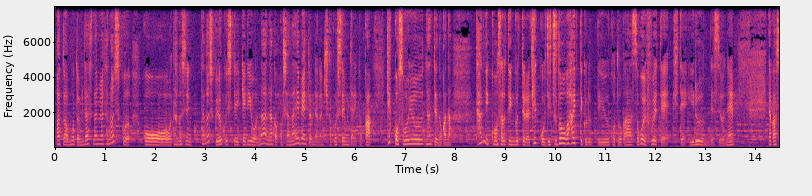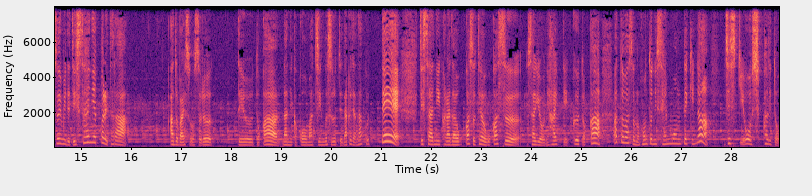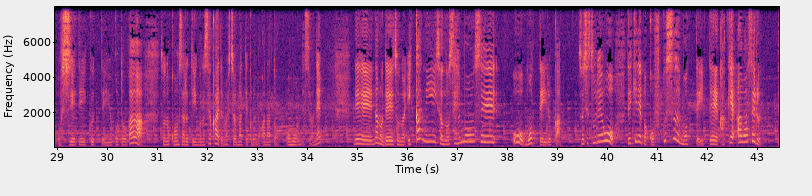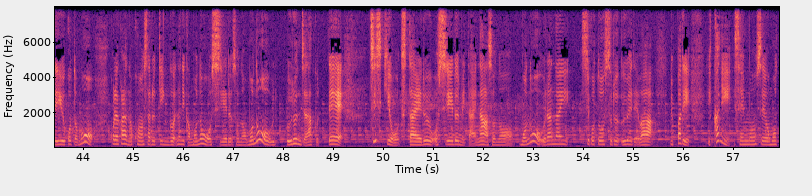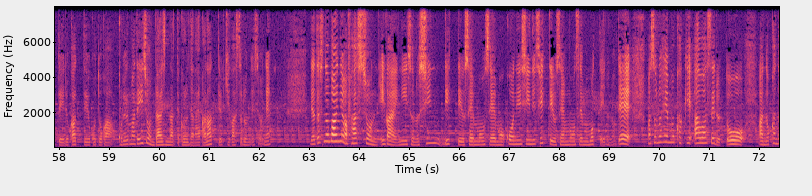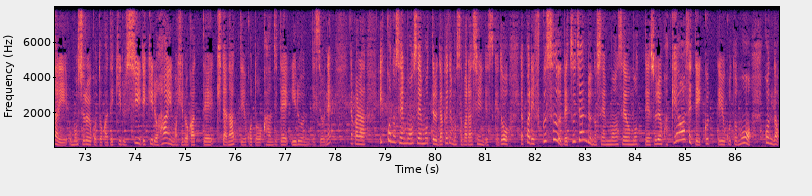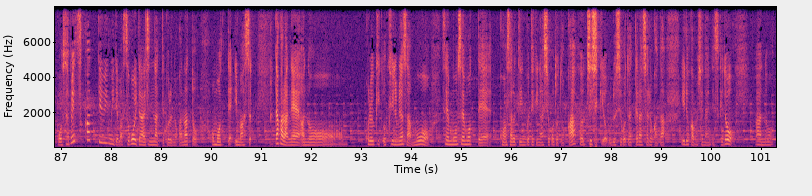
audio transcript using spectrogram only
あとはもっと身だしなみを楽しくこう楽し楽しくよくしていけるようななんかこう社内イベントみたいなのを企画してみたりとか結構そういうなんていうのかな単にコンサルティングっていうのは結構実動が入ってくるっていうことがすごい増えてきているんですよね。だからそういう意味で実際にやっぱりただアドバイスをするっていうとか何かこうマッチングするっていうだけじゃなくって実際に体を動かす手を動かす作業に入っていくとかあとはその本当に専門的な知識をしっかりと教えていくっていうことがそのコンサルティングの世界でも必要になってくるのかなと思うんですよね。でなのでそのいかにその専門性を持っているかそしてそれをできればこう複数持っていて掛け合わせるっていうこともこれからのコンサルティング何かものを教えるそのものを売るんじゃなくって知識を伝える教えるみたいなそのものを売らない仕事をする上ではやっぱりいかに専門性を持っているかっていうことがこれまで以上に大事になってくるんじゃないかなっていう気がするんですよね。で私の場合にはファッション以外にその心理っていう専門性も公認心理師っていう専門性も持っているので、まあ、その辺も掛け合わせるとあのかなり面白いことができるしできる範囲も広がってきたなっていうことを感じているんですよね。だから1個の専門性を持ってるだけでも素晴らしいんですけどやっぱり複数別ジャンルの専門性を持ってそれを掛け合わせていくっていうことも今度はこう差別化っていう意味ではすごい大事になってくるのかなと思っています。だからねあのーこれをお聞きの皆さんも専門性を持ってコンサルティング的な仕事とかその知識を売る仕事やってらっしゃる方いるかもしれないんですけどあの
